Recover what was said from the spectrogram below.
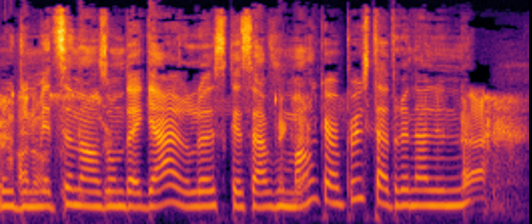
ou d'une médecine en zone de guerre. Là, est-ce que ça vous manque un peu cette adrénaline-là? Ah,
